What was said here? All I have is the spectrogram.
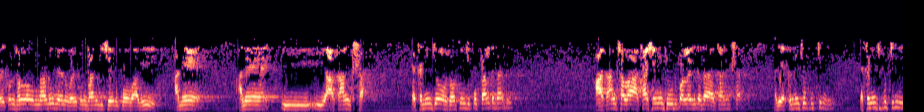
వైకుంఠంలో ఉన్నాడు నేను వైకుంఠానికి చేరుకోవాలి అనే అనే ఈ ఈ ఆకాంక్ష ఎక్కడి నుంచో చోట నుంచి పుట్టాలి కదా అది. ఆకాంక్ష అలా ఆకాశం నుంచి ఊడిపడలేదు కదా ఆకాంక్ష. అది ఎక్కడి నుంచో పుట్టింది. ఎక్కడి నుంచి పుట్టింది?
